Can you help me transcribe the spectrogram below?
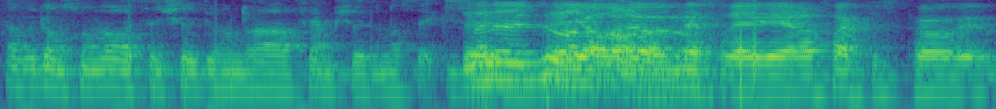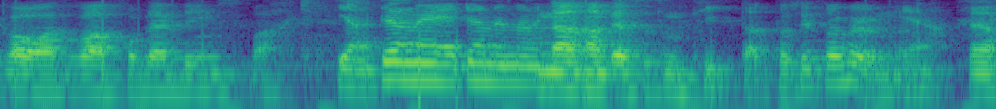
Alltså de som har varit sedan 2005-2006. Men Det, det det går jag då mest reagerar faktiskt på var att varför blev det inspark? Ja, den är, den är. När han dessutom tittat på situationen. Ja. Ja.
